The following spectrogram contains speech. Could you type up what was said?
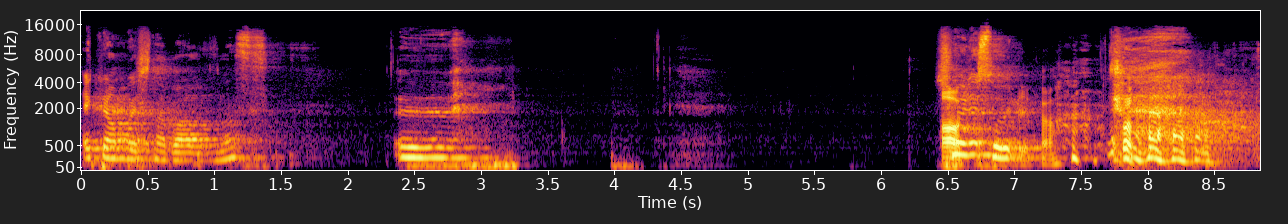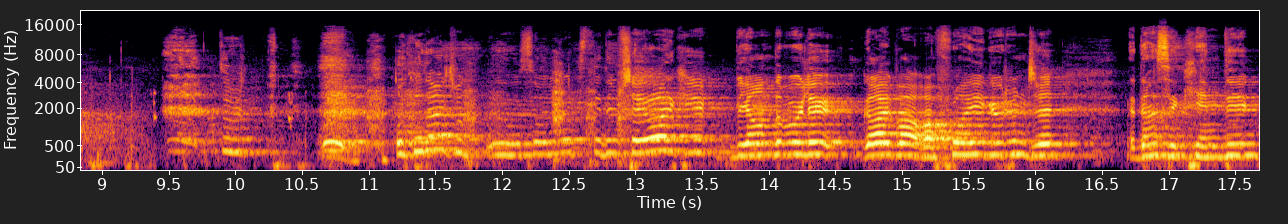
ekran başına bağladınız. Ee, Şöyle söyleyeyim. Dur. O kadar çok e, söylemek istediğim şey var ki bir anda böyle galiba Afra'yı görünce nedense kendi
